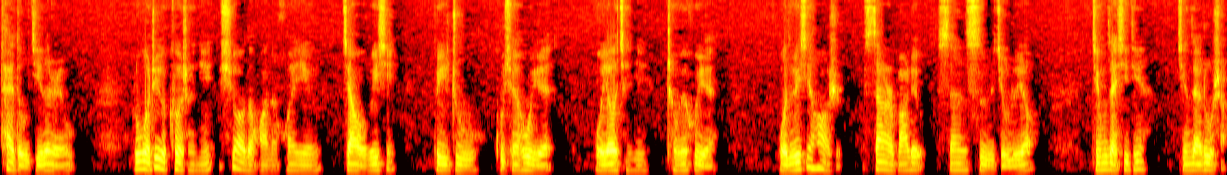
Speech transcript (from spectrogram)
泰斗级的人物。如果这个课程您需要的话呢，欢迎加我微信。备注股权会员，我邀请您成为会员。我的微信号是三二八六三四九六幺。节目在西天，情在路上。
